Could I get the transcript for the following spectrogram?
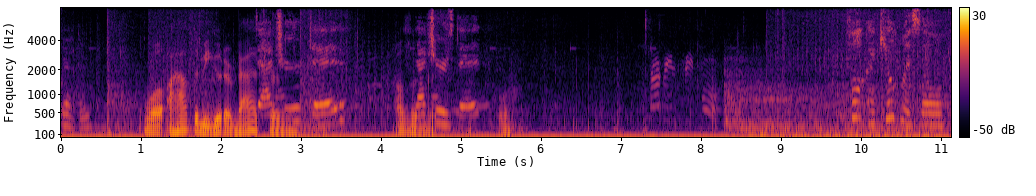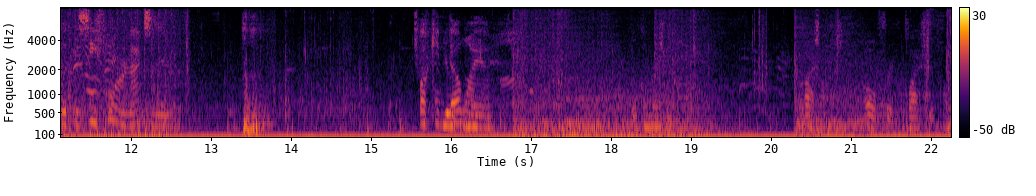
Yeah, dude. Well, I have to be good or bad for... Thatcher dead. I was. Thatcher's dead. Oh, Fuck! I killed myself with the C4 on accident. Fucking Yo, dumb I am. on. Huh? Yo, come right. Clash, clash. Oh, frick, clash your phone.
